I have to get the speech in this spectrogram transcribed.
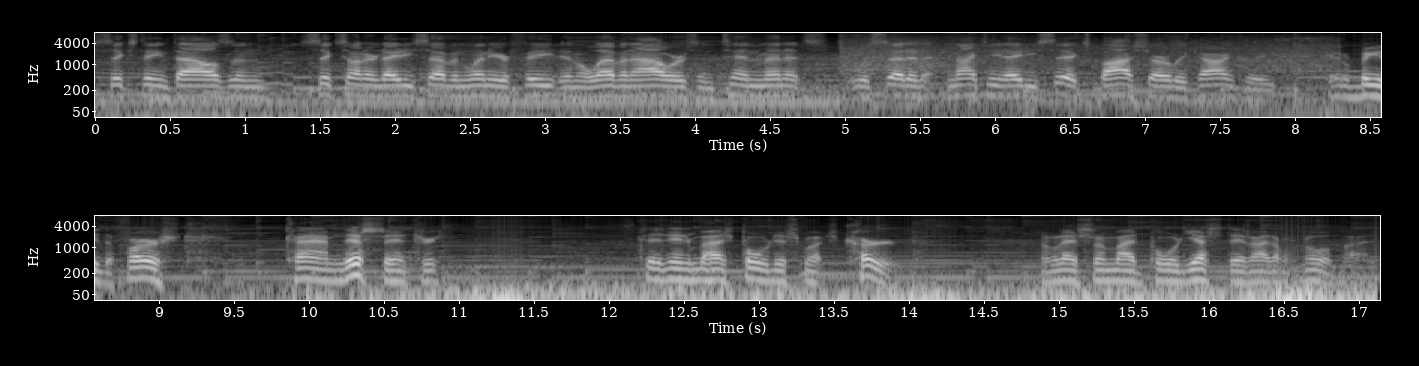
16,687 linear feet in 11 hours and 10 minutes, was set in 1986 by Shirley Concrete. It'll be the first time this century that anybody's poured this much curb. Unless somebody poured yesterday and I don't know about it.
